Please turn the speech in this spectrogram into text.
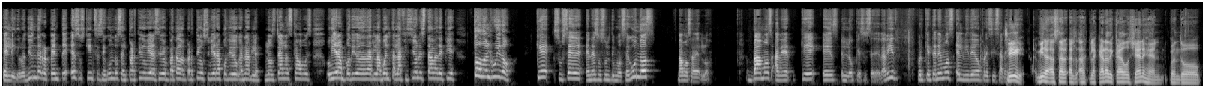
peligro. De un de repente esos 15 segundos el partido hubiera sido empatado, el partido se hubiera podido ganarle, los Dallas Cowboys hubieran podido dar la vuelta, la afición estaba de pie, todo el ruido. ¿Qué sucede en esos últimos segundos? Vamos a verlo. Vamos a ver qué es lo que sucede, David, porque tenemos el video precisamente. Sí, mira, hasta la cara de Kyle Shanahan cuando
